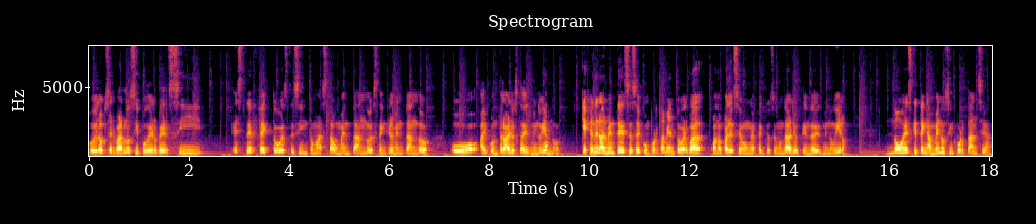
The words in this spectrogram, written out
poder observarlos y poder ver si este efecto este síntoma está aumentando, está incrementando o al contrario está disminuyendo. Que generalmente ese es el comportamiento, ¿verdad? Cuando aparece un efecto secundario tiende a disminuir. No es que tenga menos importancia,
